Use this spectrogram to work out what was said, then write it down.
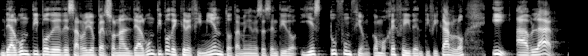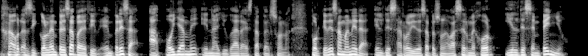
de algún tipo de desarrollo personal, de algún tipo de crecimiento también en ese sentido. Y es tu función como jefe identificarlo y hablar ahora sí con la empresa para decir, empresa, apóyame en ayudar a esta persona. Porque de esa manera el desarrollo de esa persona va a ser mejor y el desempeño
